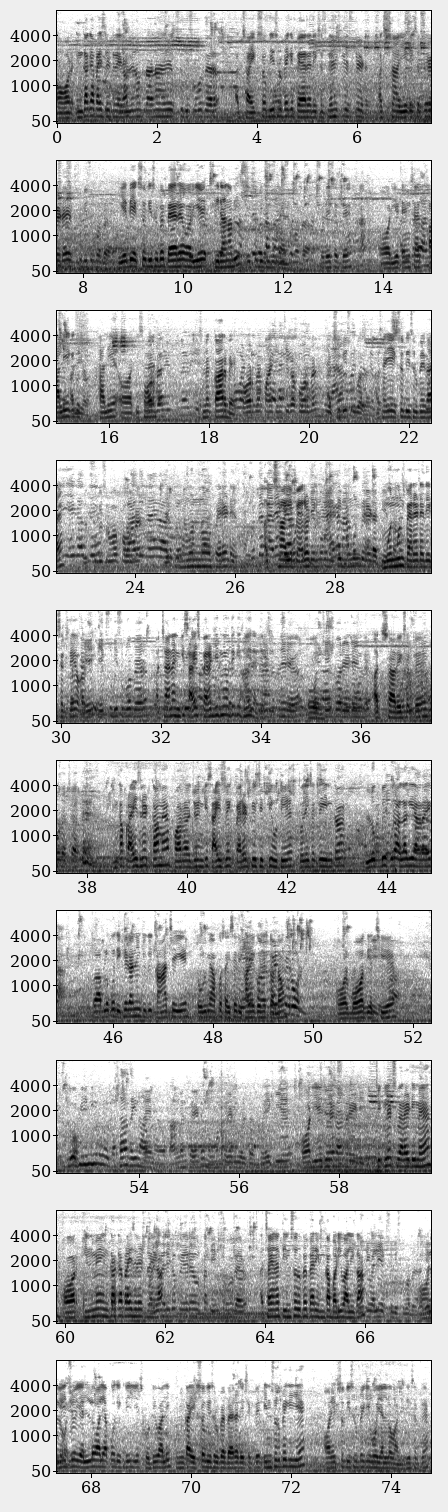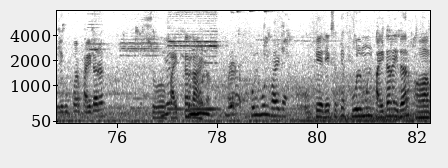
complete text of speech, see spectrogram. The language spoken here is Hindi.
और इनका क्या प्राइस रेट रहेगा है एक सौ बीस रुपये है। अच्छा एक सौ बीस रुपये की पैर है देख सकते हैं। अच्छा ये देख सकते हैं। है एक सौ बीस रुपये पैर ये भी एक सौ बीस रुपये पैर है और ये किराना भी एक सौ बीस रुपये पैर है। तो देख सकते हैं। और ये टैंक शायद खाली है कि कुछ खाली है और और इसमें इसमें कार्ब है कॉर्ब है पाँच इंची का कॉर्ब है एक सौ बीस रुपये का अच्छा ये एक सौ बीस रुपये का है। एक सौ बीस रुपये कॉर्ब है एक मुनमुन पेरेट है इसमें। अच्छा ये पैरट मुनमुन पेरेट है मुनमुन पैरट है देख सकते हैं। और एक सौ बीस रुपये पैर है। अच्छा है ना इनकी साइज़ पैरट जितनी होती है कितनी रहती है? पेरेट जितने रहेगा रेट है अच्छा देख सकते हैं। बहुत अच्छा है। इनका प्राइस रेट कम है पर जो इनकी साइज़ जो एक पैरेट फ़िश जितनी होती है तो देख सकते हैं इनका लुक भी पूरा अलग ही आ रहा है। तो आप लोग को दिखेगा नहीं क्योंकि कांच है ये तो भी मैं आपको सही से दिखाने की कोशिश करता हूँ। और बहुत ही अच्छी है। है हैं ही है और ये जो है वेराइटी चिकलेट्स वैरायटी में है और इनमें इनका क्या प्राइस रेट रहेगा? जो पेड़ है उसका तीन सौ रुपये पैर अच्छा यानी तीन सौ रुपये पैर इनका बड़ी वाली का? वाली एक सौ बीस रुपये और ये जो येलो वाली आपको दिख रही है ये छोटी वाली इनका एक सौ बीस रुपये पैर है देख सकते हैं। तीन सौ रुपये की ये और एक सौ बीस रुपये की वो येलो वाली देख सकते हैं। एक ऊपर फाइटर है। सो फाइटर का है? फुल मून फाइटर ओके देख सकते हैं फुल मून फाइटर है इधर।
